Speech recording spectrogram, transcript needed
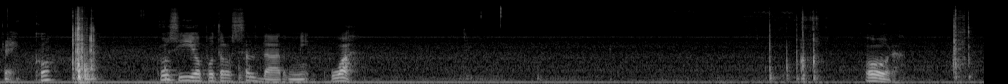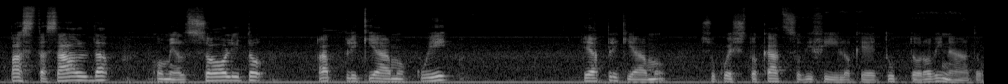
ecco così io potrò saldarmi qua. Ora pasta salda come al solito applichiamo qui e applichiamo su questo cazzo di filo che è tutto rovinato.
